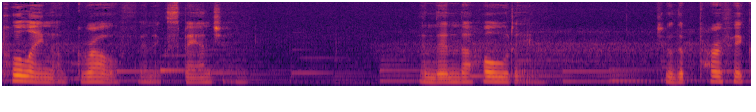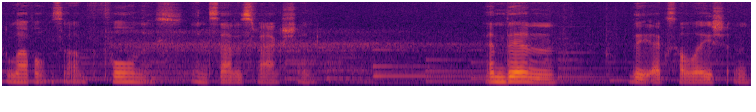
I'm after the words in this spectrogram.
pulling of growth and expansion, and then the holding to the perfect levels of fullness and satisfaction, and then the exhalation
